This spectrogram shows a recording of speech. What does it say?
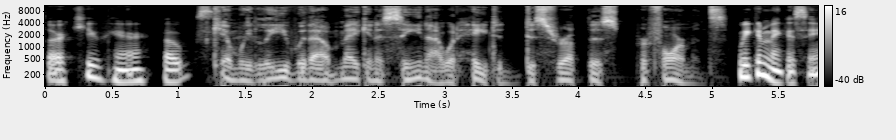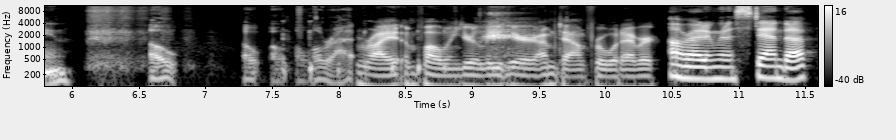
that's our cue here, folks. Can we leave without making a scene? I would hate to disrupt this performance. We can make a scene. Oh, oh, oh, oh all right. Right. I'm following your lead here. I'm down for whatever. All right, I'm going to stand up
